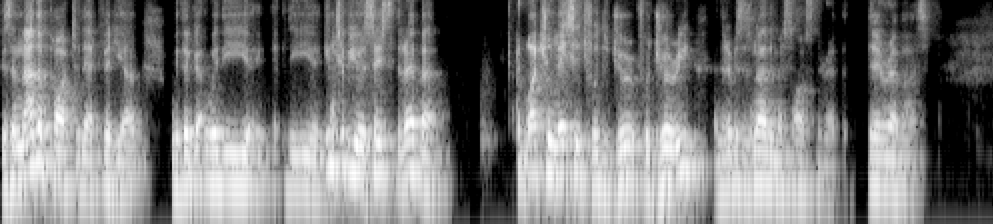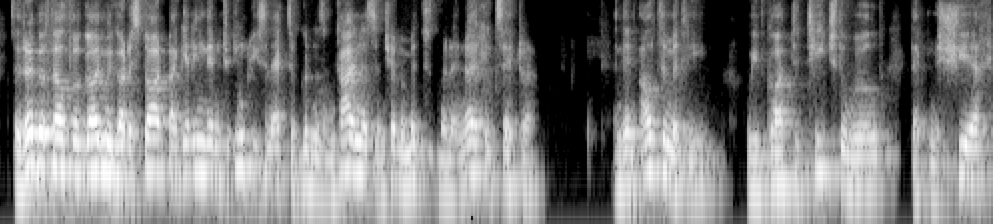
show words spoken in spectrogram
There's another part to that video where the, where the, the interviewer says to the Rebbe, What's your message for the jury? For jury? And the Rebbe says, No, they must ask the Rebbe, their rabbis. So the Rebbe felt for going, we've got to start by getting them to increase in acts of goodness and kindness and Sheva Mitzvah, etc. And then ultimately, We've got to teach the world that Mashiach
